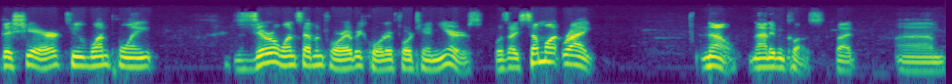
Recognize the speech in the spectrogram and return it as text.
the share to 1.0174 every quarter for 10 years. Was I somewhat right? No, not even close, but um,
